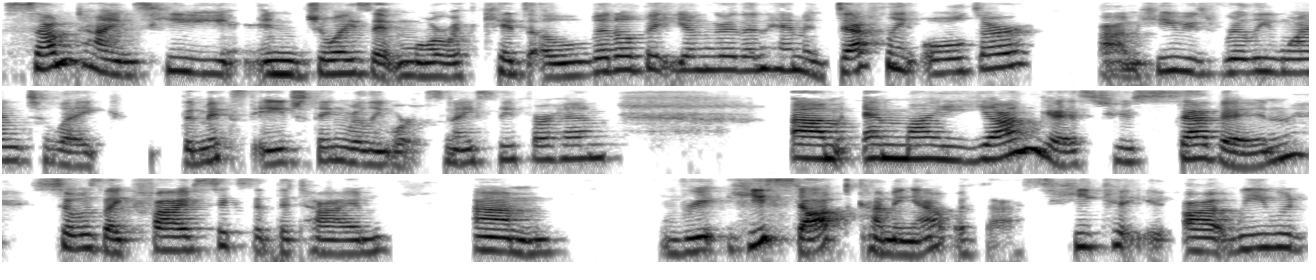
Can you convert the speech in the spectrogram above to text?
sometimes he enjoys it more with kids a little bit younger than him and definitely older. Um, he was really one to like the mixed age thing really works nicely for him. Um, and my youngest, who's seven, so was like five, six at the time, um, re- he stopped coming out with us. He could, uh, we would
